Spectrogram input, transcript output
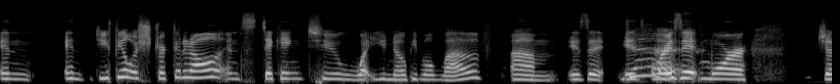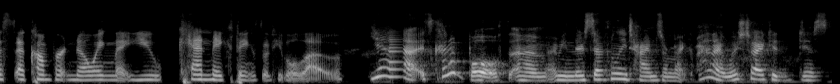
in and do you feel restricted at all in sticking to what you know people love? Um, is it is Yeah. or is it more just a comfort knowing that you can make things that people love? Yeah, it's kind of both. Um, I mean, there's definitely times where I'm like, man, I wish I could just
